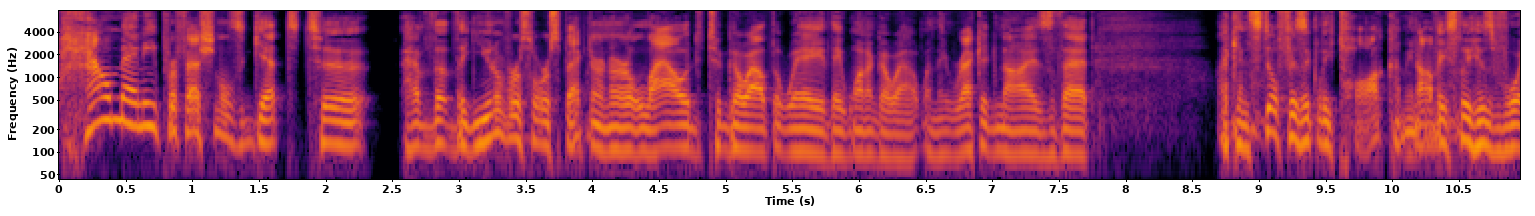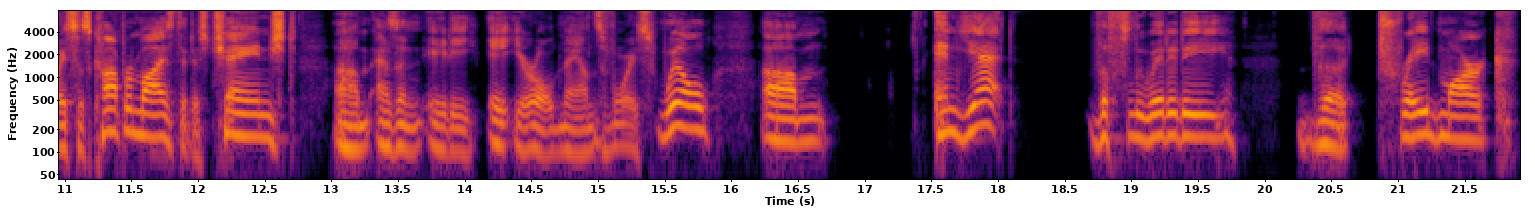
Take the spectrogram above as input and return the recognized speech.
how many professionals get to have the, the universal respect and are allowed to go out the way they want to go out when they recognize that I can still physically talk. I mean, obviously his voice is compromised. It has changed um, as an 88 year old man's voice will. Um, and yet the fluidity, the trademark,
